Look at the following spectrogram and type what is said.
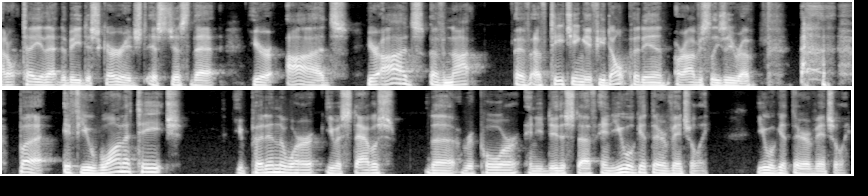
I don't tell you that to be discouraged. It's just that your odds, your odds of not of, of teaching if you don't put in are obviously zero. but if you want to teach, you put in the work, you establish the rapport, and you do the stuff, and you will get there eventually. You will get there eventually.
